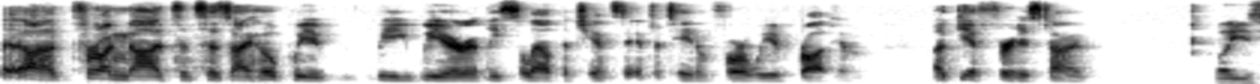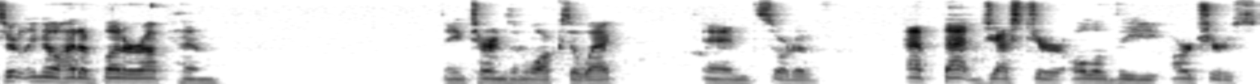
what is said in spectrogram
Uh, Farung nods and says, "I hope we we we are at least allowed the chance to entertain him, for we have brought him a gift for his time." Well, you certainly know how to butter up him. And he turns and walks away. And sort of at that gesture, all of the archers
